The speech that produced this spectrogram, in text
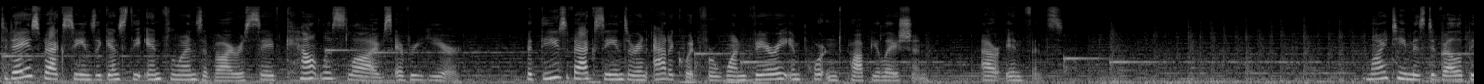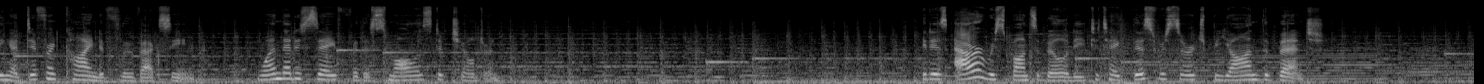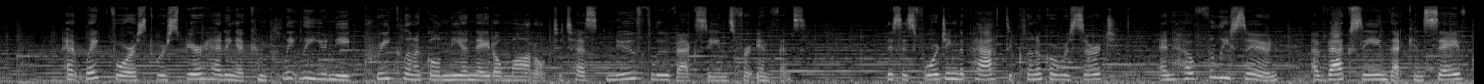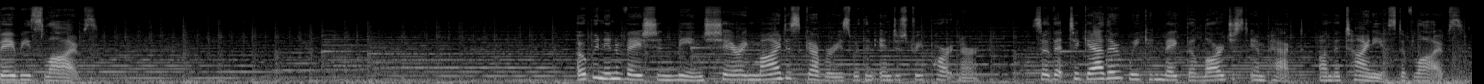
Today's vaccines against the influenza virus save countless lives every year. But these vaccines are inadequate for one very important population, our infants. My team is developing a different kind of flu vaccine, one that is safe for the smallest of children. It is our responsibility to take this research beyond the bench. At Wake Forest, we're spearheading a completely unique preclinical neonatal model to test new flu vaccines for infants. This is forging the path to clinical research and hopefully soon, a vaccine that can save babies' lives. Open innovation means sharing my discoveries with an industry partner so that together we can make the largest impact on the tiniest of lives.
